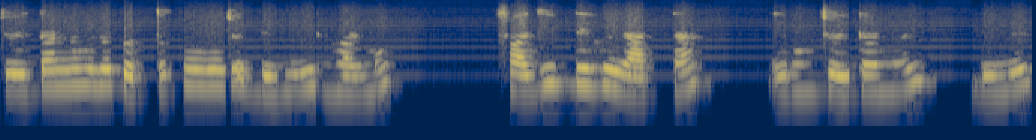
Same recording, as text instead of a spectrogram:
চৈতন্য হলো প্রত্যক্ষ গোচর দেহেরই ধর্ম, সজীব দেহই আত্মা এবং চৈতন্যই দেহের,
